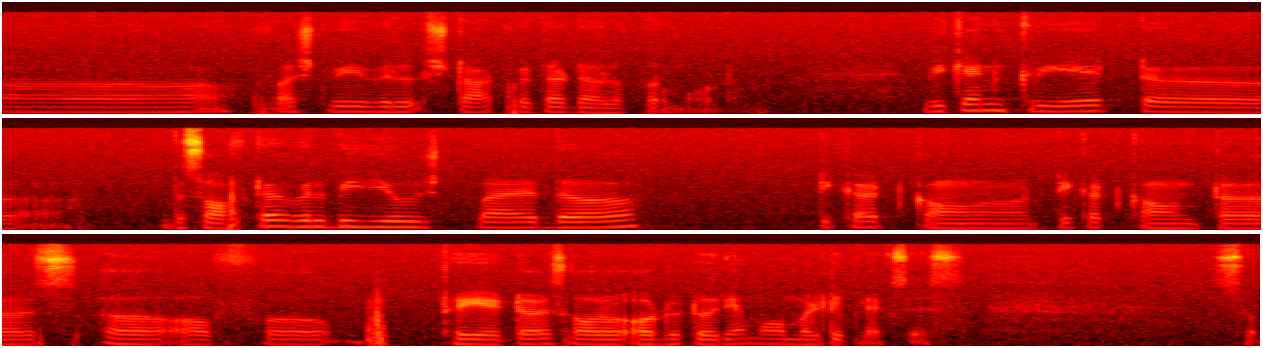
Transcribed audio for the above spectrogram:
uh, first we will start with the developer mode. We can create uh, the software will be used by the ticket count ticket counters uh, of uh, theaters or auditorium or multiplexes. So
